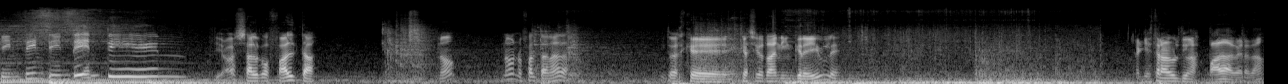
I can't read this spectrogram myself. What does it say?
Tin, tin, tin, tin, tin. Dios, algo falta. ¿No? No, no falta nada. Entonces, ¿qué, qué ha sido tan increíble? Aquí está la última espada, ¿verdad?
